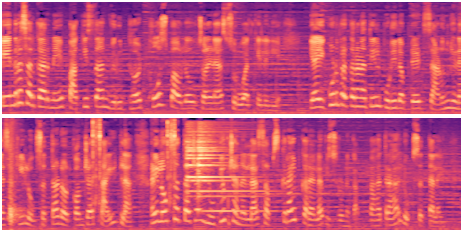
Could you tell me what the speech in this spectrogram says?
केंद्र सरकारने पाकिस्तान विरुद्ध ठोस पावलं उचलण्यास सुरुवात केलेली आहे. या एकूण प्रकरणातील पुढील अपडेट जाणून घेण्यासाठी लोकसत्ता डॉट कॉमच्या साईटला आणि लोकसत्ताच्या युट्यूब चॅनलला सबस्क्राईब करायला विसरू नका. पाहत रहा लोकसत्ता लाईव्ह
